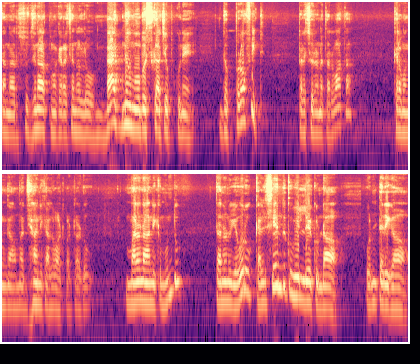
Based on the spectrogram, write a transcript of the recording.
తన సృజనాత్మక రచనల్లో మ్యాగ్నమ్ ఓబస్గా చెప్పుకునే ద ప్రాఫిట్ ప్రచురణ తర్వాత క్రమంగా మధ్యానికి అలవాటు పడ్డాడు. మరణానికి ముందు తనను ఎవరూ కలిసేందుకు వీలు లేకుండా ఒంటరిగా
